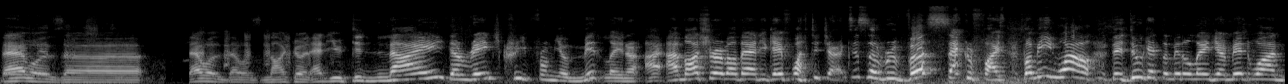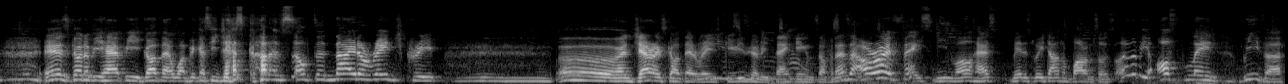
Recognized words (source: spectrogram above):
That was, uh... That was that was not good. And you deny the range creep from your mid laner. I, I'm not sure about that. You gave one to Jerax. This is a reverse sacrifice. But meanwhile, they do get the middle lane here. Mid one is gonna be happy he got that one because he just got himself denied a range creep. Oh, and Jarek's got that range creep. He's gonna be thanking himself for that. Alright, thanks. Meanwhile, has made his way down to bottom. So it's gonna be off lane Weaver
